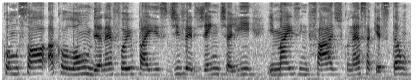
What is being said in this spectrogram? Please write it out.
como só a Colômbia, né, foi o país divergente ali e mais enfático nessa questão,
